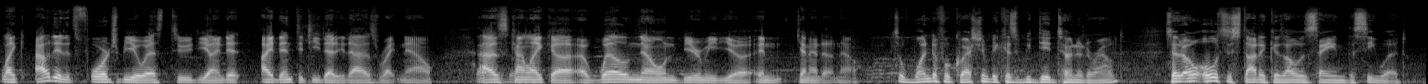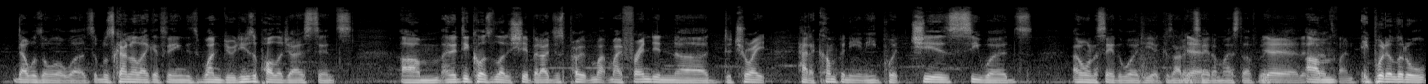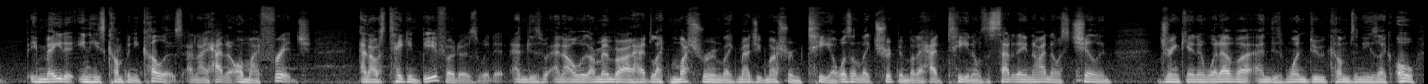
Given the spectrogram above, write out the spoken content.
like, how did it forge BAOS to the ide- identity that it has right now, That as kind of like a, a well-known beer media in Canada now? It's a wonderful question because we did turn it around. So it all, all just started because I was saying the c word. That was all it was. It was kind of like a thing. This one dude, he's apologized since, um, and it did cause a lot of shit. But I just po- my, my friend in uh, Detroit had a company, and he put cheers c words. I don't want to say the word here because I don't Yeah. say it on my stuff. But, Yeah, yeah, that- um, that's fine. He put a little. He made it in his company colors, and I had it on my fridge. And I was taking beer photos with it, and this, and I, was, I remember I had like mushroom, like magic mushroom tea. I wasn't like tripping, but I had tea, and it was a Saturday night, and I was chilling, drinking and whatever. And this one dude comes and he's like, "Oh,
